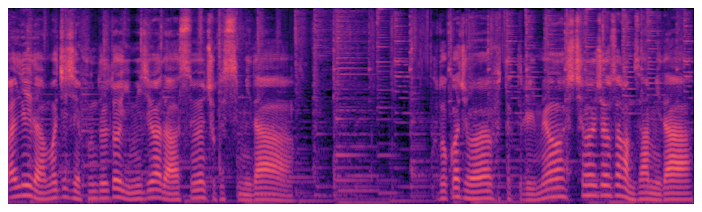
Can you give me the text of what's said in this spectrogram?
빨리 나머지 제품들도 이미지가 나왔으면 좋겠습니다. 구독과 좋아요 부탁드리며 시청해주셔서 감사합니다.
